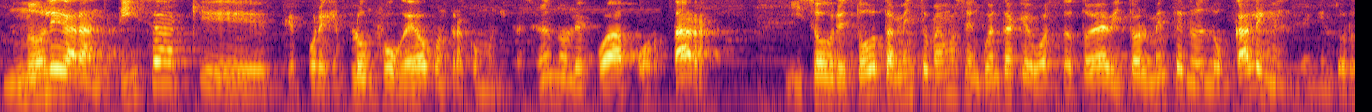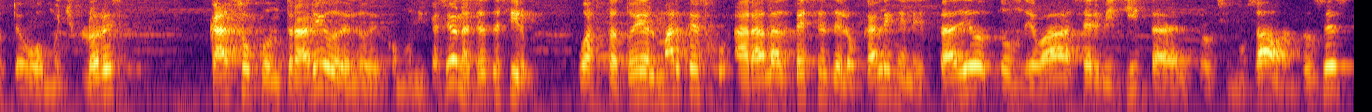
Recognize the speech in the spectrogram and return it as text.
no le garantiza que, que, por ejemplo, un fogueo contra comunicaciones no le pueda aportar. Y sobre todo también tomemos en cuenta que Guastatoya habitualmente no es local en el, en el Doroteo Muchas Flores, caso contrario de lo de comunicaciones. Es decir, Guastatoya el martes hará las veces de local en el estadio donde va a hacer visita el próximo sábado. Entonces,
